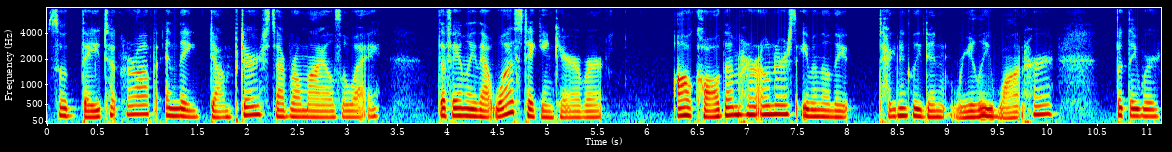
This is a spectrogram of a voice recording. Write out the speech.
so they took her off and they dumped her several miles away. The family that was taking care of her, I'll call them her owners, even though they technically didn't really want her, but they were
